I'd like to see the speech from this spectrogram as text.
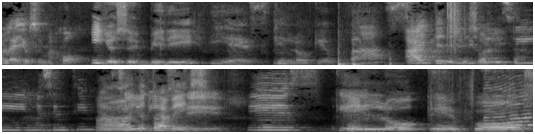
Hola, yo soy Majo. Y yo soy Viri. Y es que lo que pasa. Ay, te dejé solita. así, me sentí. Ay, otra triste. Es que, Que lo que pasa.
